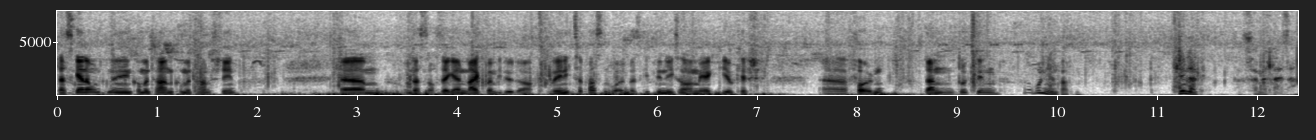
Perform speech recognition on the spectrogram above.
lasst gerne unten in den Kommentaren Kommentaren stehen. Ähm, und lasst auch sehr gerne ein Like beim Video da. Wenn ihr nichts verpassen wollt, weil es gibt demnächst noch mehr Geocache-Folgen, dann drückt den Abonnieren-Button. Vielen Dank. Das war mit leiser.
